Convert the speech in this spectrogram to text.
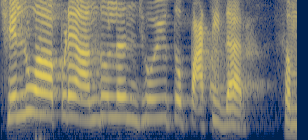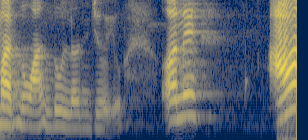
છેલ્લું આપણે આંદોલન જોયું તો પાટીદાર સમાજનું આંદોલન જોયું. અને આ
